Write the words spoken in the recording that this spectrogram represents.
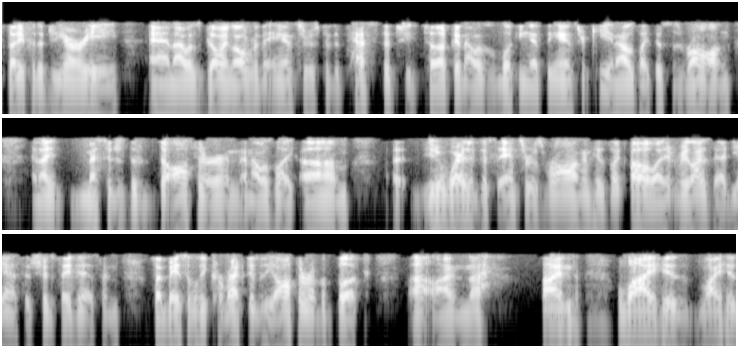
study for the GRE and I was going over the answers to the test that she took, and I was looking at the answer key, and I was like, "This is wrong," and I messaged the the author, and, and I was like, um, uh, "You aware that this answer is wrong?" And he's like, "Oh, I didn't realize that. Yes, it should say this." And so I basically corrected the author of a book uh, on. Uh, on why his why his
